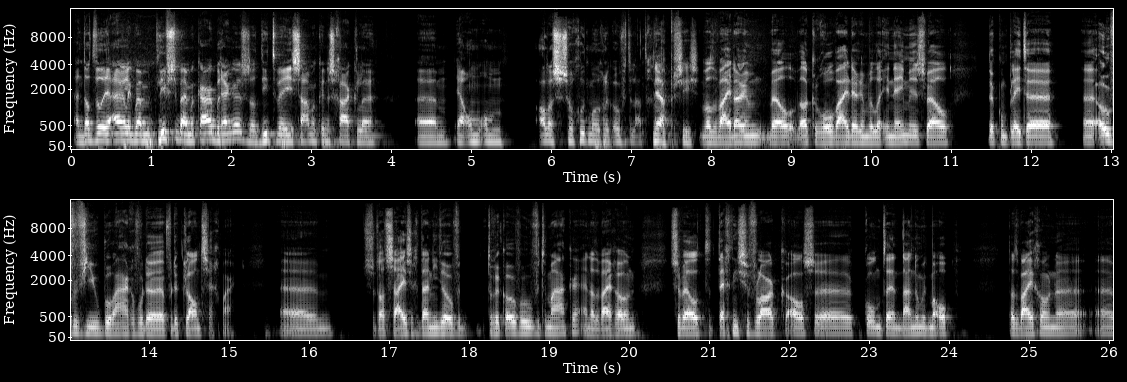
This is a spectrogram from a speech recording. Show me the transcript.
En dat wil je eigenlijk bij, het liefste bij elkaar brengen, zodat die twee samen kunnen schakelen um, ja, om, om alles zo goed mogelijk over te laten gaan. Ja, precies. Wat wij daarin wel, welke rol wij daarin willen innemen, is wel de complete overview bewaren voor de, voor de klant, zeg maar. Ehm, zodat zij zich daar niet over druk over hoeven te maken. En dat wij gewoon zowel het technische vlak als eh, content, nou noem het maar op, dat wij gewoon eh, eh,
